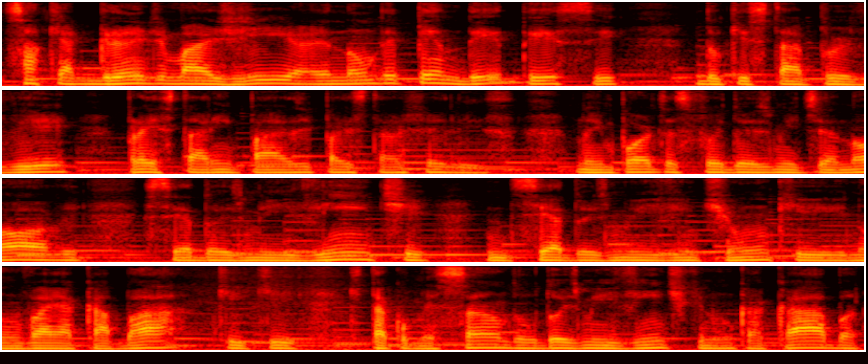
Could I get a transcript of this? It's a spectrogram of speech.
Só que a grande magia é não depender desse do que está por vir para estar em paz e para estar feliz. Não importa se foi 2019, se é 2020, se é 2021 que não vai acabar, que que está começando, ou 2020 que nunca acaba,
